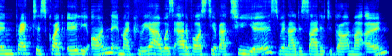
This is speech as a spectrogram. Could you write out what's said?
own practice quite early on in my career. I was out of varsity about two years when i decided to go on my own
